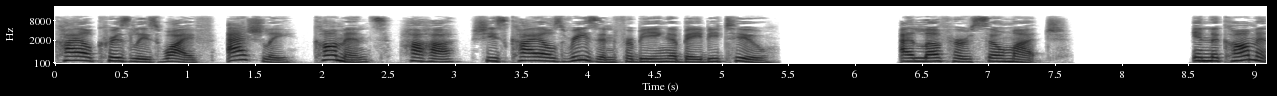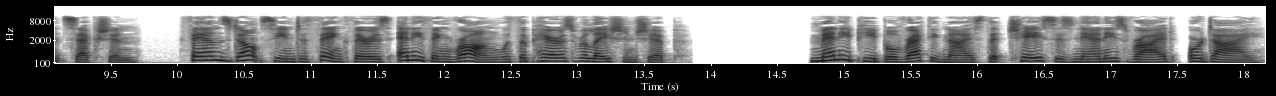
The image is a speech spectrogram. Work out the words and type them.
Kyle Chrisley's wife, Ashley, comments, haha, she's Kyle's reason for being a baby too. I love her so much. In the comment section, fans don't seem to think there is anything wrong with the pair's relationship. Many people recognize that Chase is Nanny's ride or die.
